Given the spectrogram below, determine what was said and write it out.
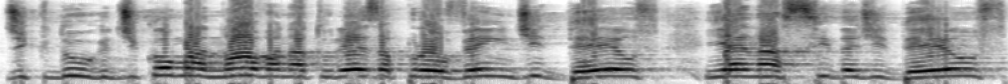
de, do, de como a nova natureza provém de Deus e é nascida de Deus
